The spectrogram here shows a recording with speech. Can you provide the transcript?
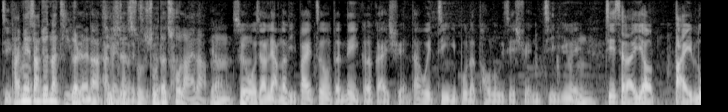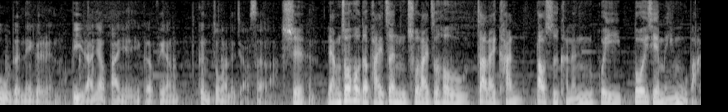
几个台面上就那几个人对啊，台面上数数得出来了。嗯，所以我想两个礼拜之后的内阁改选，他会进一步的透露一些玄机，因为嗯接下来要带路的那个人，必然要扮演一个非常更重要的角色了。是两周后的牌阵出来之后再来看，到时可能会多一些眉目吧。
